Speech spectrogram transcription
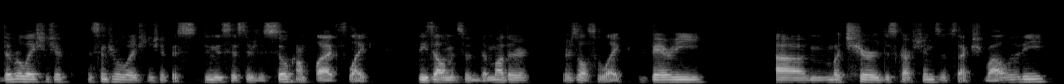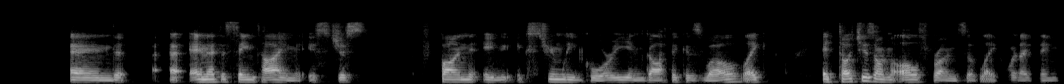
the relationship, the central relationship is between the sisters is so complex. Like these elements of the mother. There's also like very um, mature discussions of sexuality, and and at the same time, it's just fun and extremely gory and gothic as well. Like it touches on all fronts of like what I think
